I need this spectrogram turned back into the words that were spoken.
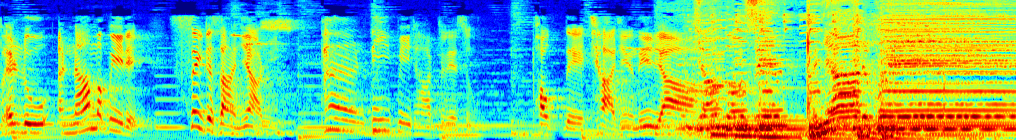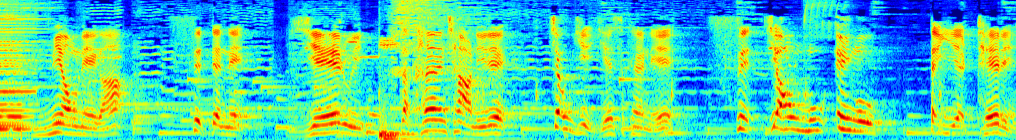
ဘယ်လိုအနာမပေးတဲ့စိတ်တစားညတွေဖန်တီးပေးထားတယ်ဆိုဖောက်တယ်ချခြင်းသေးဗျာချောင်းကုန်စင်အညာတခွေမြောင်နယ်ကစစ်တပ်နဲ့ရဲတွေစခန်းချနေတဲ့ကြောက်ရစ်ရဲစခန်းနဲ့စစ်ကြောင်းမူအိမ်ကိုတရက်ထဲတင်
